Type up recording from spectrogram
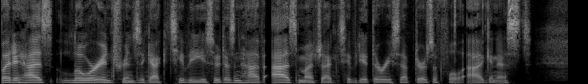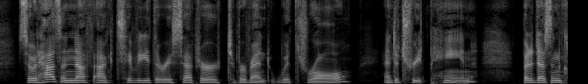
but it has lower intrinsic activity. So, it doesn't have as much activity at the receptor as a full agonist. So, it has enough activity at the receptor to prevent withdrawal and to treat pain, but it doesn't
